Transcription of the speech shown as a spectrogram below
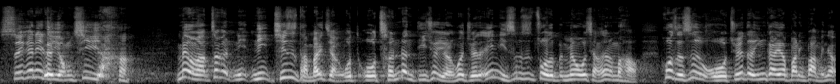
谁给你的勇气呀？没有啊，这个你你其实坦白讲，我我承认，的确有人会觉得，哎，你是不是做的没有我想象那么好？或者是我觉得应该要把你罢免掉。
